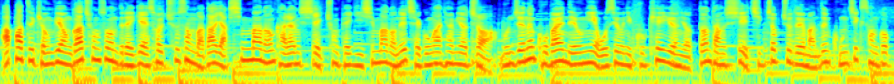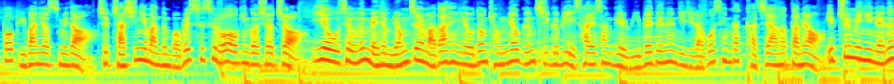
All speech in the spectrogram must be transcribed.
아파트 경비원과 총선들에게 설 추석마다 약 10만원 가량씩 총 120만원을 제공한 혐의였죠. 문제는 고발 내용이 오세훈이 국회의원이었던 당시 직접 주도해 만든 공직선거법 위반이었습니다. 즉 자신이 만든 법을 스스로 어긴 것이었죠. 이에 오세훈은 매년 명절마다 행해오던 경력금 지급이 사회상규에 위배되는 일이라고 생각하지 않았다며 입주민이 내는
